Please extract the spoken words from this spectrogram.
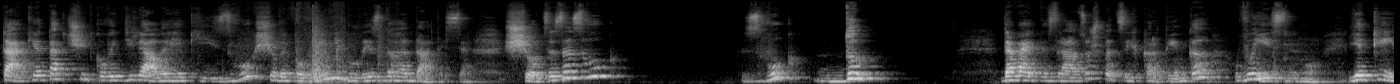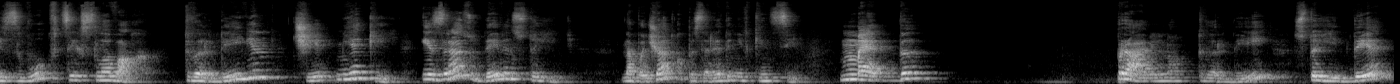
Так, я так чітко виділяла якийсь звук, що ви повинні були здогадатися. Що це за звук? Звук Д. Давайте зразу ж по цих картинках вияснимо, який звук в цих словах. Твердий він чи м'який. І зразу де він стоїть. На початку, посередині, в кінці. Мед. Правильно, твердий стоїть де?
